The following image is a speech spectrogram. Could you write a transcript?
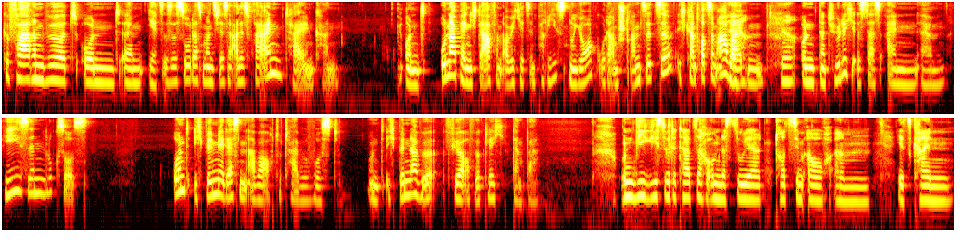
gefahren wird. Und ähm, jetzt ist es so, dass man sich das ja alles frei einteilen kann. Und unabhängig davon, ob ich jetzt in Paris, New York oder am Strand sitze, ich kann trotzdem arbeiten. ja. Und natürlich ist das ein ähm, riesen Luxus. Und ich bin mir dessen aber auch total bewusst. Und ich bin dafür auch wirklich dankbar. Und wie gehst du mit der Tatsache um, dass du ja trotzdem auch ähm, jetzt kein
